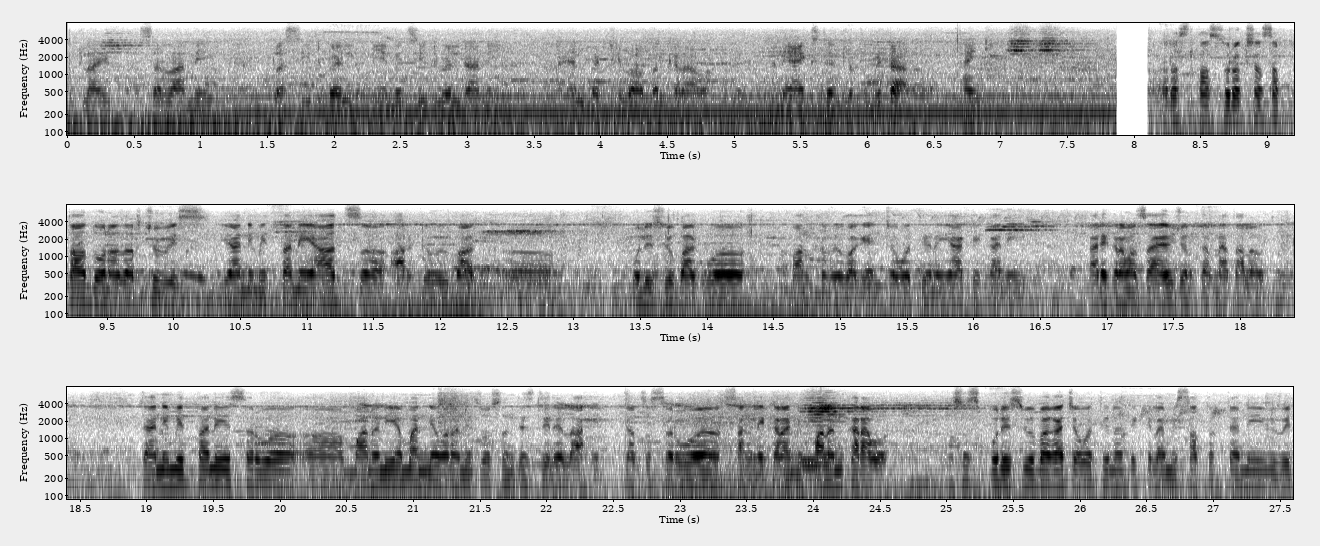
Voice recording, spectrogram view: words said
कुठलाही सर्वांनी आपला सीट बेल्ट नियमित सीट बेल्ट आणि हेल्मेटची वापर करावा आणि ॲक्सिडेंटला तुम्ही टाळावा. थँक्यू रस्ता सुरक्षा सप्ताह दोन हजार चोवीस. या निमित्ताने आज आर टी ओ विभाग पोलीस विभाग व बांधकाम विभाग यांच्या वतीने या ठिकाणी कार्यक्रमाचं आयोजन करण्यात आलं होतं. त्यानिमित्ताने सर्व माननीय मान्यवरांनी जो संदेश दिलेला आहे त्याचं सर्व सांगलीकरांनी पालन करावं तसंच पोलीस विभागाच्या वतीनं देखील आम्ही सातत्याने विविध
